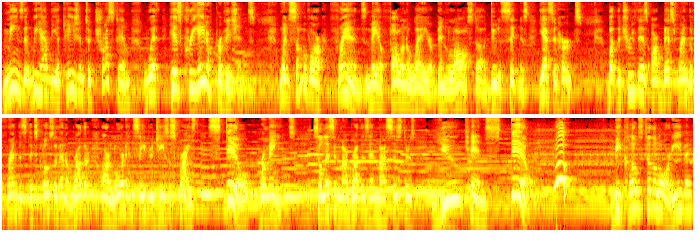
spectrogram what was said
means that we have the occasion to trust Him with His creative provisions. When some of our friends may have fallen away or been lost uh, due to sickness, yes, it hurts. But the truth is, our best friend, the friend that sticks closer than a brother, our Lord and Savior Jesus Christ, still remains. So listen, my brothers and my sisters, you can still woo, be close to the Lord, even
